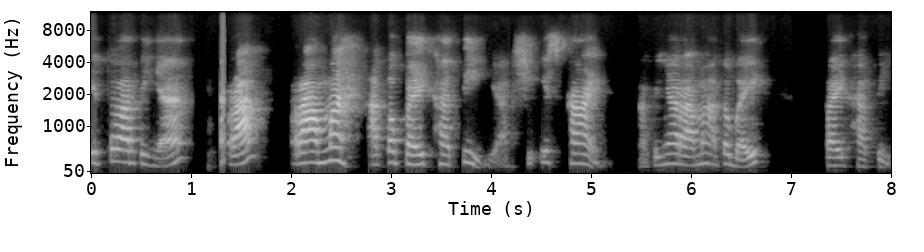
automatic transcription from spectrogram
itu artinya ra, ramah atau baik hati ya. She is kind. Artinya ramah atau baik baik hati.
